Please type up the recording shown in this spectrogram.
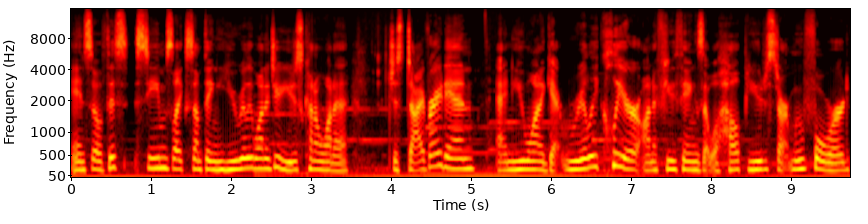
And so if this seems like something you really want to do, you just kind of want to just dive right in and you want to get really clear on a few things that will help you to start move forward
